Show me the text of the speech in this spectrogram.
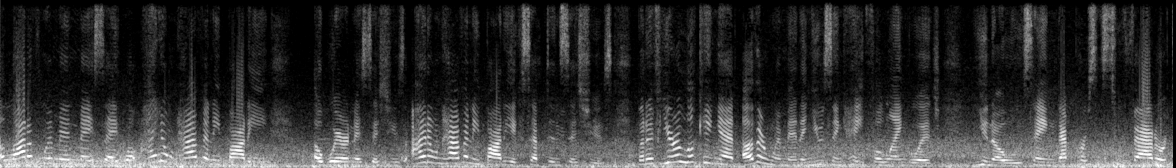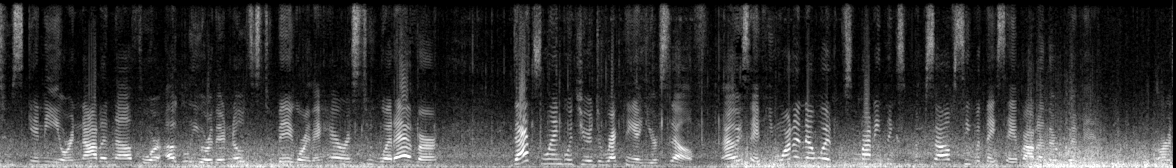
a lot of women may say, Well, I don't have any body awareness issues. I don't have any body acceptance issues. But if you're looking at other women and using hateful language, you know, saying that person's too fat or too skinny or not enough or ugly or their nose is too big or their hair is too whatever, that's language you're directing at yourself. I always say if you want to know what somebody thinks of themselves, see what they say about other women or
